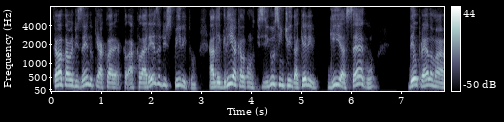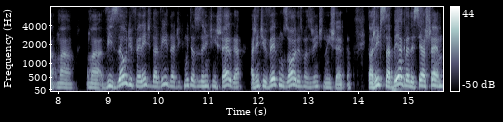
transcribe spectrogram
Então ela estava dizendo que a, clare, a, clareza de espírito, a alegria que ela conseguiu sentir daquele guia cego, deu para ela uma, uma, uma visão diferente da vida, de que muitas vezes a gente enxerga, a gente vê com os olhos, mas a gente não enxerga. Então a gente saber agradecer a Hashem,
